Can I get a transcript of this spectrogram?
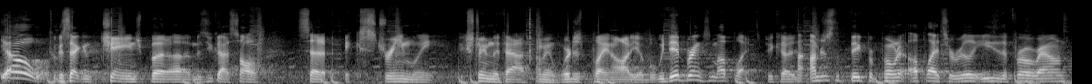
Yo! Took a second to change, but um, as you guys saw, set up extremely, extremely fast. I mean, we're just playing audio, but we did bring some uplights because I'm just a big proponent. Uplights are really easy to throw around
